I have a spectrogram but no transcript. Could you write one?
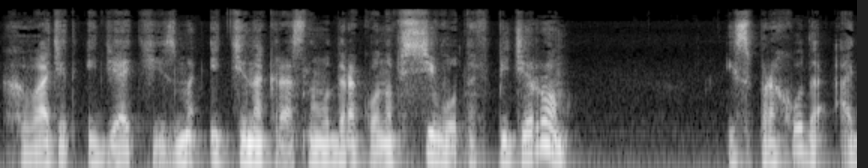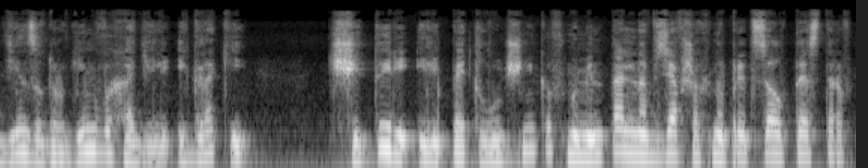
хватит идиотизма идти на красного дракона всего-то в пятером? Из прохода один за другим выходили игроки. Четыре или пять лучников, моментально взявших на прицел тестеров,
